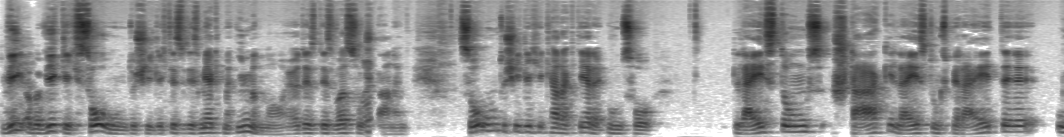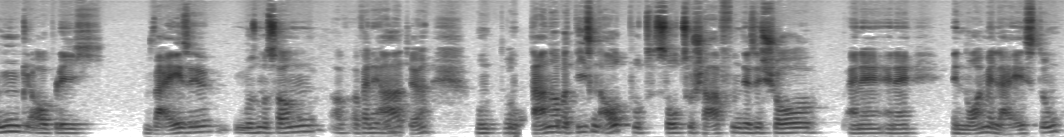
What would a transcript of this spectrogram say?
Wie, aber wirklich so unterschiedlich, das, das merkt man immer noch. Ja, das, das war so spannend. So unterschiedliche Charaktere und so leistungsstarke, leistungsbereite, unglaublich weise, muss man sagen, auf, auf eine Art. Ja. Und, und dann aber diesen Output so zu schaffen, das ist schon eine, eine enorme Leistung.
